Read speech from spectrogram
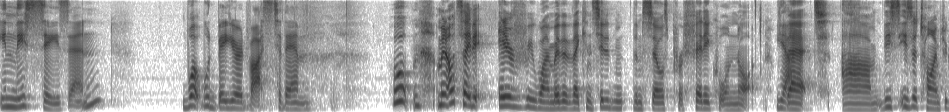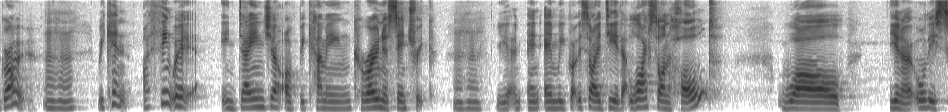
in this season? What would be your advice to them? Well, I mean, I'd say to everyone, whether they consider themselves prophetic or not, Yeah. that um, this is a time to grow. Mm-hmm. We can, I think we're in danger of becoming corona centric. Mm-hmm. Yeah, and- and, we've got this idea that life's on hold while you know all this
